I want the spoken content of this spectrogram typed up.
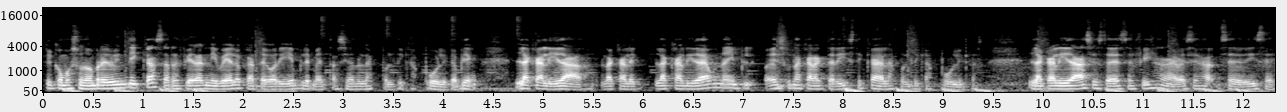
que como su nombre lo indica, se refiere al nivel o categoría de implementación de las políticas públicas. Bien, la calidad. La, calidad es una, es una, característica de las políticas públicas. La calidad, si ustedes se fijan, a veces se dice,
